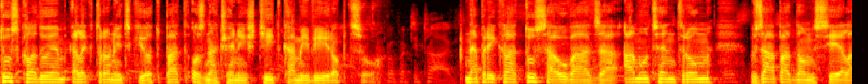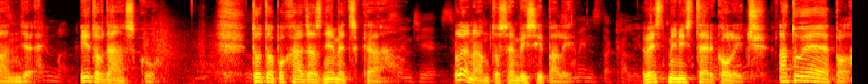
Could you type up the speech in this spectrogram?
Tu skladujem elektronický odpad označený štítkami výrobcu. Napríklad tu sa uvádza AMU centrum v západnom Sielande. Je to v Dánsku. Toto pochádza z Nemecka. Len nám to sem vysypali. Westminster College. A tu je Apple.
